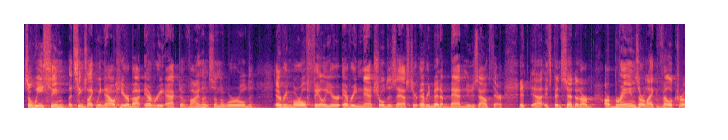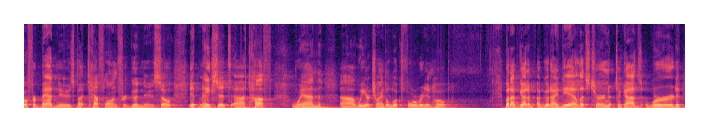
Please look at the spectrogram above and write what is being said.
So we seem, it seems like we now hear about every act of violence in the world, every moral failure, every natural disaster, every bit of bad news out there. It, uh, it's been said that our, our brains are like Velcro for bad news, but Teflon for good news. So it makes it uh, tough when uh, we are trying to look forward in hope. But I've got a, a, good idea. Let's turn to God's Word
